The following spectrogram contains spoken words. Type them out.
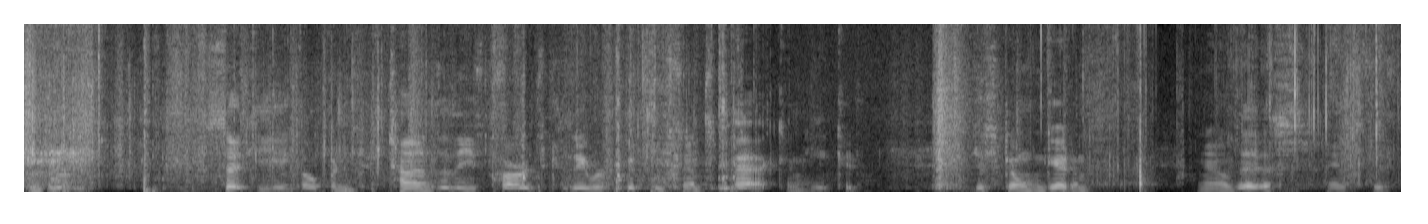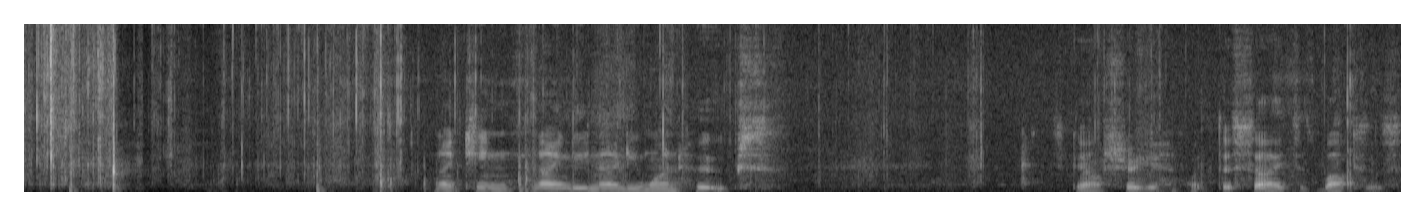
said he opened tons of these cards because they were 50 cents a pack and he could just go and get them. Now this is the 1990-91 hoops. I'll show you what the sides of the boxes.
